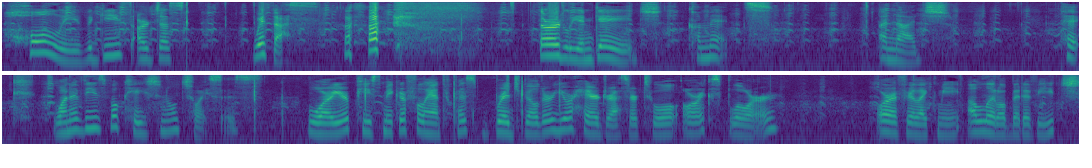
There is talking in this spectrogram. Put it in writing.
Holy, the geese are just with us. Thirdly, engage, commit, a nudge. Pick one of these vocational choices warrior, peacemaker, philanthropist, bridge builder, your hairdresser tool, or explorer. Or if you're like me, a little bit of each.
